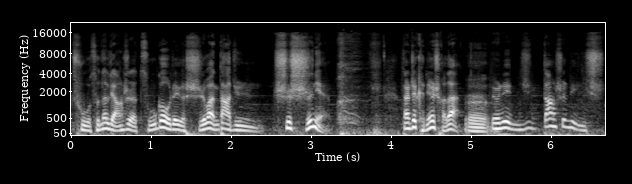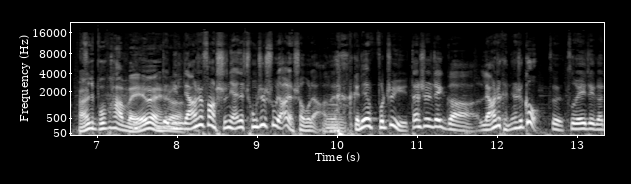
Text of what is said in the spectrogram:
储存的粮食足够这个十万大军吃十年，但是这肯定是扯淡。嗯，因为你你当时你反正就不怕围呗，对你粮食放十年，这虫吃鼠咬也受不了，嗯对，肯定不至于。但是这个粮食肯定是够，作作为这个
